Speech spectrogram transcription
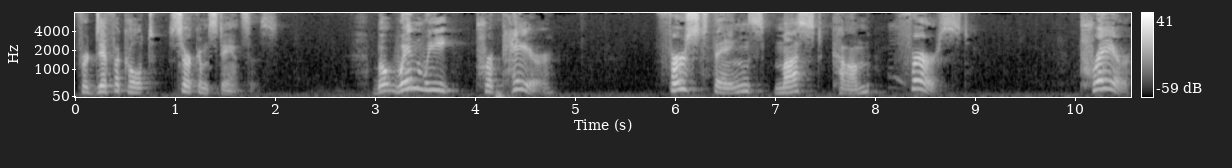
for difficult circumstances. But when we prepare, first things must come first. Prayer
